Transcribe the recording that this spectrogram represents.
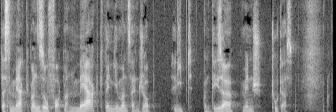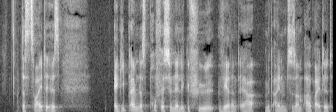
das merkt man sofort. Man merkt, wenn jemand seinen Job liebt. Und dieser Mensch tut das. Das zweite ist, er gibt einem das professionelle Gefühl, während er mit einem zusammenarbeitet,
